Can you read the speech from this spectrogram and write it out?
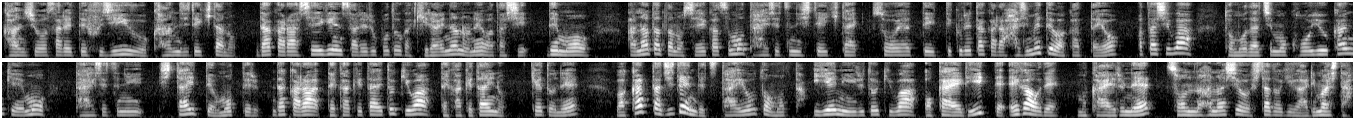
干渉されて不自由を感じてきたの。だから制限されることが嫌いなのね私。でもあなたとの生活も大切にしていきたい。そうやって言ってくれたから初めて分かったよ。私は友達も交友関係も大切にしたいって思ってる。だから出かけたい時は出かけたいの。けどね分かった時点で伝えようと思った。家にいる時は「おかえり」って笑顔で迎えるね。そんな話をした時がありました。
